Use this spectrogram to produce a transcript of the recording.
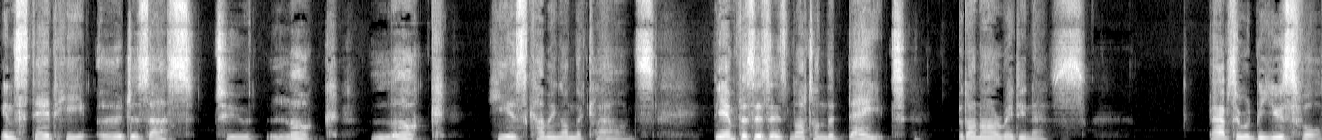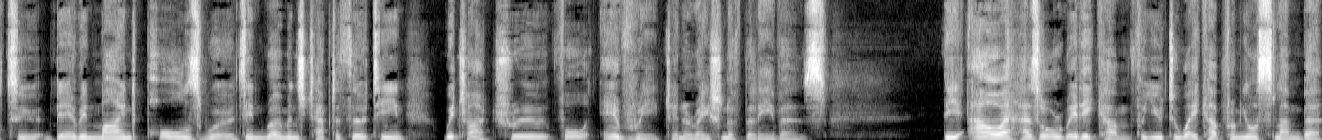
Instead, he urges us to look, look. He is coming on the clouds. The emphasis is not on the date, but on our readiness. Perhaps it would be useful to bear in mind Paul's words in Romans chapter 13, which are true for every generation of believers. The hour has already come for you to wake up from your slumber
